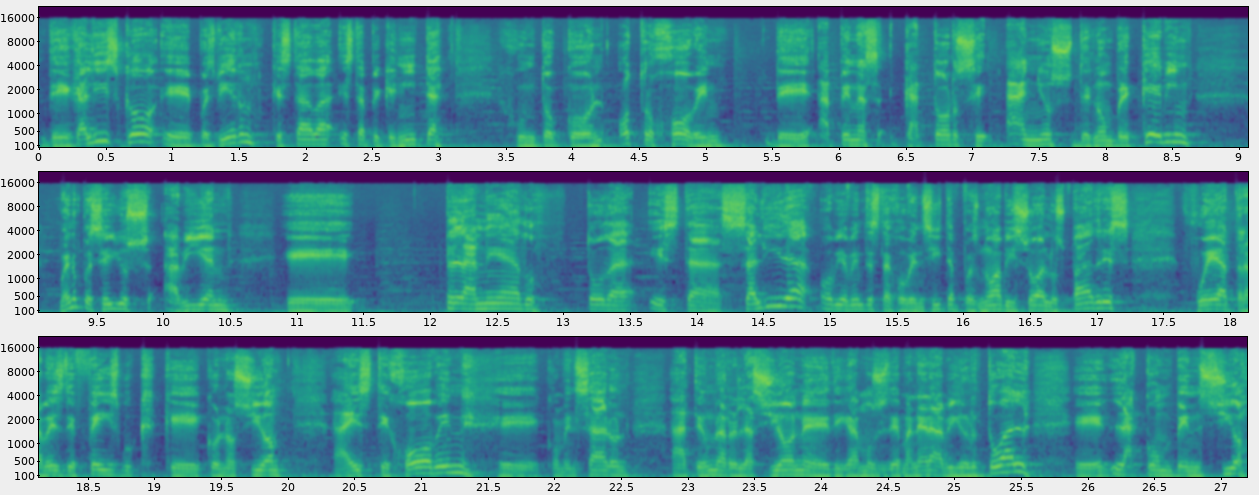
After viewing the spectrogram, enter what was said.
de Jalisco, eh, pues vieron que estaba esta pequeñita junto con otro joven de apenas 14 años, de nombre Kevin. Bueno, pues ellos habían planeado toda esta salida. Obviamente esta jovencita pues no avisó a los padres, fue a través de Facebook que conoció a este joven, eh, comenzaron a tener una relación eh, digamos de manera virtual, eh, la convenció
